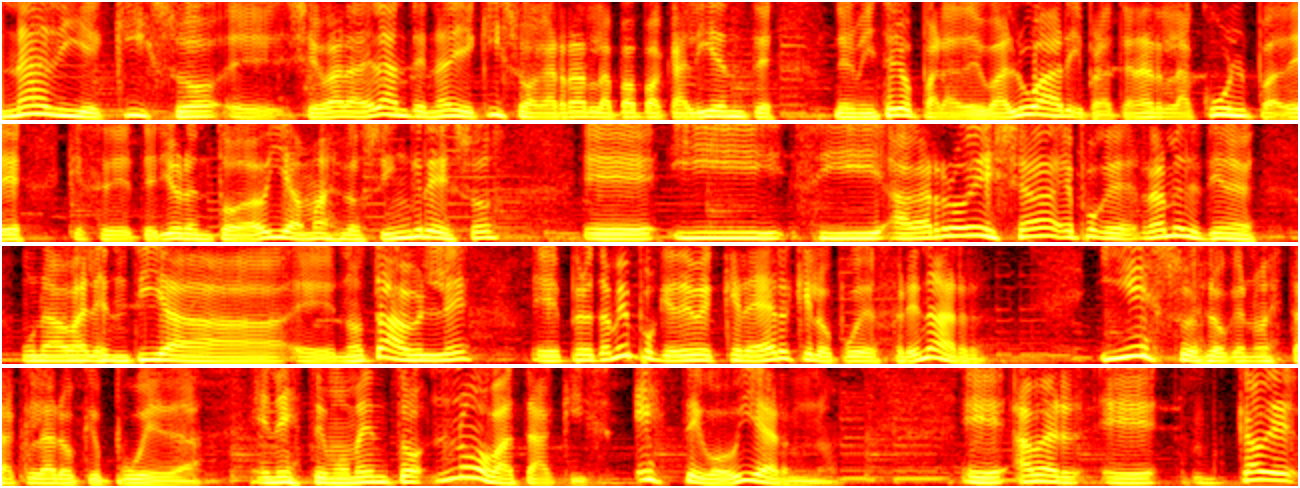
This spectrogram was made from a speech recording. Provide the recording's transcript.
nadie quiso llevar adelante, nadie quiso agarrar la papa caliente del ministerio para devaluar y para tener la culpa de que se deterioren todavía más los ingresos. Eh, y si agarró ella es porque realmente tiene una valentía eh, notable, eh, pero también porque debe creer que lo puede frenar. Y eso es lo que no está claro que pueda en este momento, no Batakis, este gobierno. A ver, cabe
